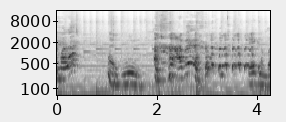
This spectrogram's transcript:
मला? एक नंबर.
